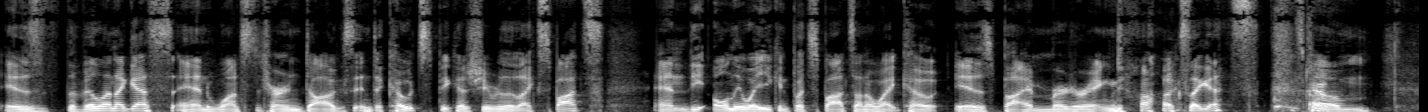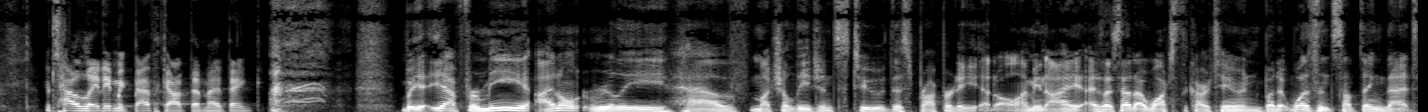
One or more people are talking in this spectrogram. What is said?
is the villain, I guess, and wants to turn dogs into coats because she really likes spots. And the only way you can put spots on a white coat is by murdering dogs, I guess. true. Um, It's how Lady Macbeth got them, I think. but yeah, for me, I don't really have much allegiance to this property at all. I mean, I, as I said, I watched the cartoon, but it wasn't something that,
